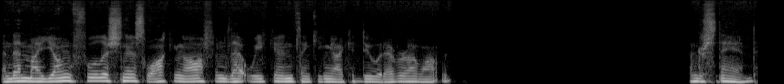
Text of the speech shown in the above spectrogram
And then my young foolishness walking off into that weekend thinking I could do whatever I want. Understand.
